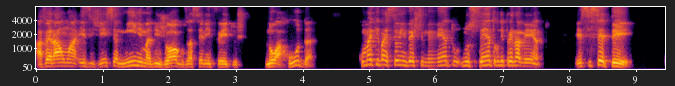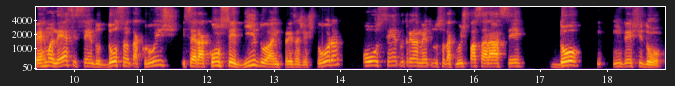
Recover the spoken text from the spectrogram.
Haverá uma exigência mínima de jogos a serem feitos no Arruda, como é que vai ser o investimento no centro de treinamento? Esse CT permanece sendo do Santa Cruz e será concedido à empresa gestora ou o centro de treinamento do Santa Cruz passará a ser do investidor?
